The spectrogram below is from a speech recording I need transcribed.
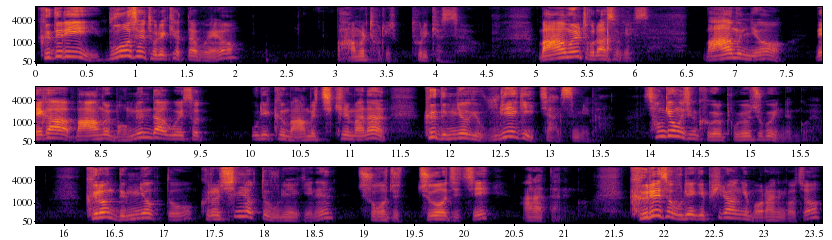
그들이 무엇을 돌이켰다고 해요? 마음을 돌이, 돌이켰어요. 마음을 돌아서게 했어요. 마음은요, 내가 마음을 먹는다고 해서 우리 그 마음을 지킬 만한 그 능력이 우리에게 있지 않습니다. 성경은 지금 그걸 보여주고 있는 거예요. 그런 능력도 그런 실력도 우리에게는 주어주, 주어지지 않았다는 거. 그래서 우리에게 필요한 게 뭐라는 거죠?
